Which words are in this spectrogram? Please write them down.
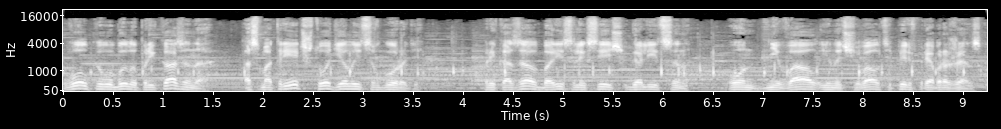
Волкову было приказано осмотреть, что делается в городе. Приказал Борис Алексеевич Голицын. Он дневал и ночевал теперь в Преображенском.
